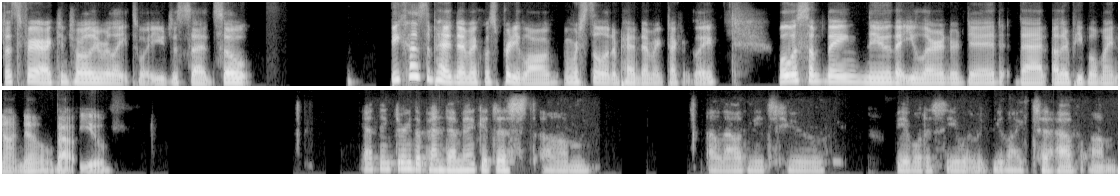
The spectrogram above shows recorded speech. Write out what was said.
That's fair. I can totally relate to what you just said. So because the pandemic was pretty long and we're still in a pandemic technically, what was something new that you learned or did that other people might not know about you? Yeah, I think during the pandemic, it just um, allowed me to be able to see what it would be like to have um,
